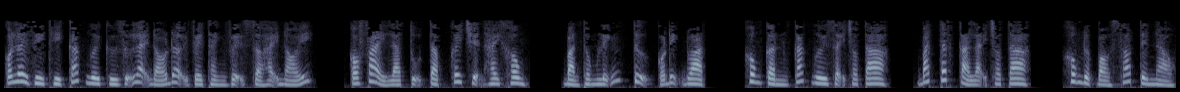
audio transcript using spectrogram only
có lời gì thì các ngươi cứ giữ lại đó đợi về thành vệ sở hãy nói, có phải là tụ tập gây chuyện hay không, bản thống lĩnh tự có định đoạt, không cần các ngươi dạy cho ta, bắt tất cả lại cho ta, không được bỏ sót tên nào.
